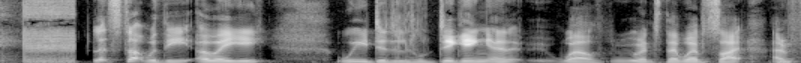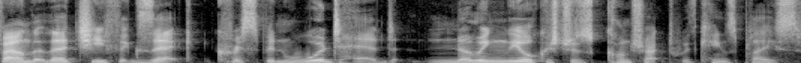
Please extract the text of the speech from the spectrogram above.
Let's start with the OAE. We did a little digging and, well, we went to their website and mm. found that their chief exec, Crispin Woodhead, knowing the orchestra's contract with Kings Place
